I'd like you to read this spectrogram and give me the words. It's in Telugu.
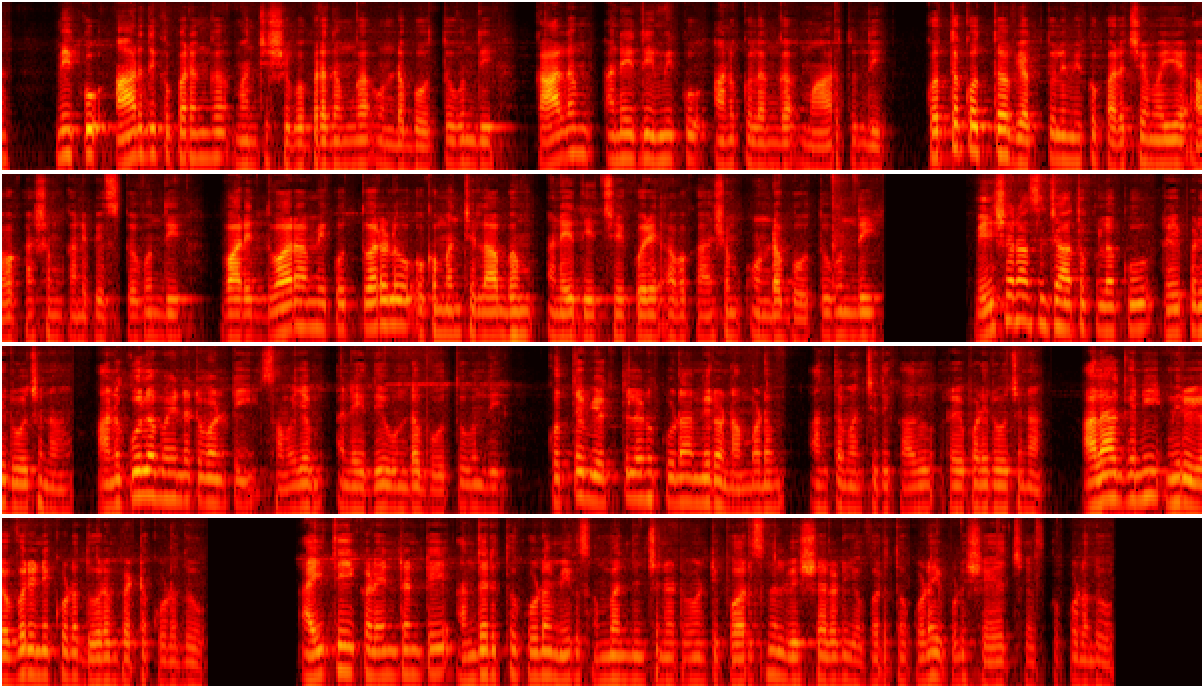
మీకు ఆర్థిక పరంగా మంచి శుభప్రదంగా ఉండబోతూ ఉంది. కాలం అనేది మీకు అనుకూలంగా మారుతుంది. కొత్త కొత్త వ్యక్తులు మీకు పరిచయం అయ్యే అవకాశం కనిపిస్తూ ఉంది. వారి ద్వారా మీకు త్వరలో ఒక మంచి లాభం అనేది చేకూరే అవకాశం ఉండబోతూ ఉంది. మేషరాశి జాతకులకు రేపటి రోజున అనుకూలమైనటువంటి సమయం అనేది ఉండబోతూ ఉంది. కొత్త వ్యక్తులను కూడా మీరు నమ్మడం అంత మంచిది కాదు. రేపటి రోజున అలాగని మీరు ఎవరిని కూడా దూరం పెట్టకూడదు. అయితే ఇక్కడ ఏంటంటే అందరితో కూడా మీకు సంబంధించినటువంటి పర్సనల్ విషయాలను ఎవరితో కూడా ఇప్పుడు షేర్ చేసుకోకూడదు.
